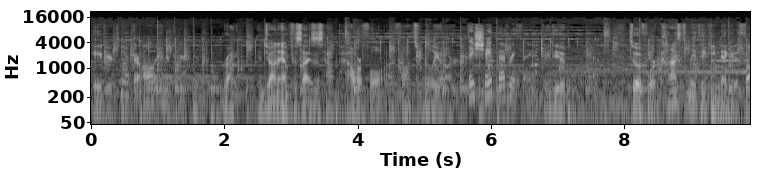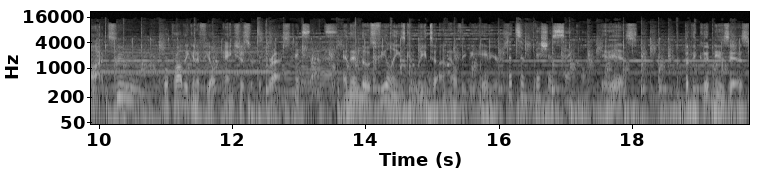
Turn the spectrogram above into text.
behaviors. Yeah, they're all interconnected. Right. And John emphasizes how powerful our thoughts really are. They shape everything. They do. Yeah. So if we're constantly thinking negative thoughts, Hmm. we're probably going to feel anxious or depressed. Makes sense. And then those feelings can lead to unhealthy behaviors. That's a vicious cycle. It is. But the good news is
